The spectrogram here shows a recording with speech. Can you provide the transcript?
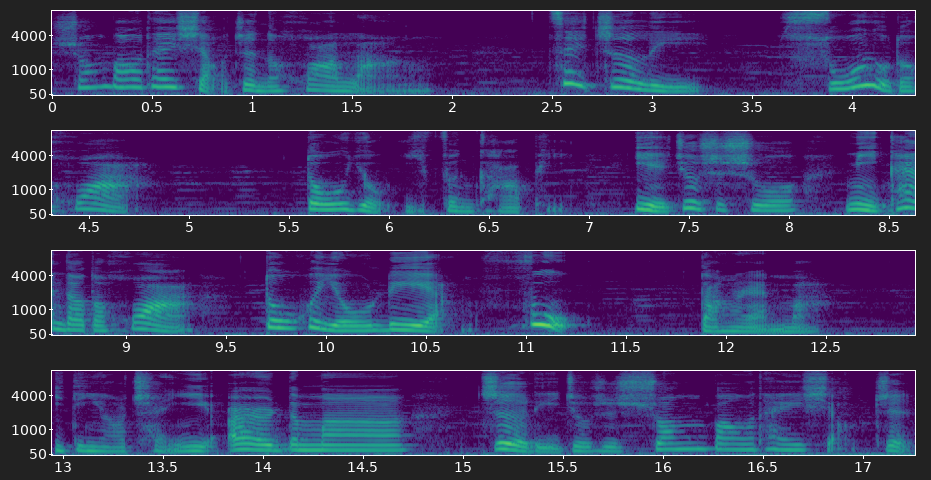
双胞胎小镇的画廊，在这里，所有的画。都有一份 copy，也就是说，你看到的画都会有两幅。当然嘛，一定要乘以二的嘛。这里就是双胞胎小镇。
